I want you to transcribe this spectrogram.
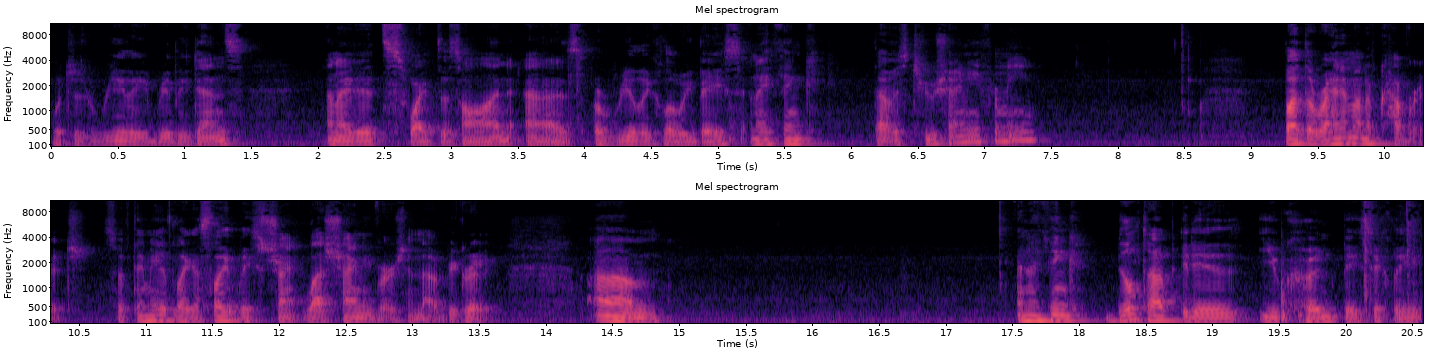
which is really, really dense and I did swipe this on as a really glowy base, and I think that was too shiny for me, but the right amount of coverage. So if they made like a slightly less shiny version, that would be great. Um, and I think built up, it is, you could basically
